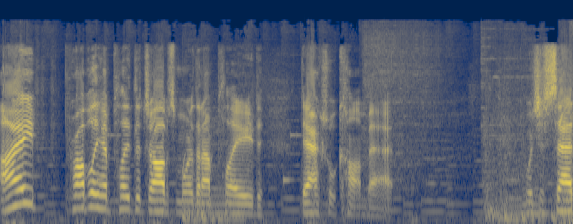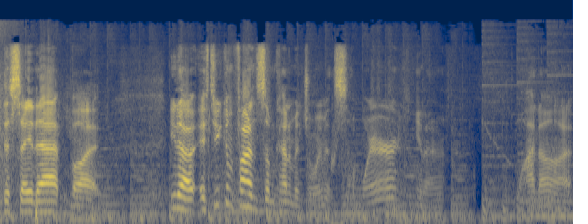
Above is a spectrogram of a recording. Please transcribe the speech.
I probably have played the jobs more than I played the actual combat. Which is sad to say that, but you know, if you can find some kind of enjoyment somewhere, you know, why not?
